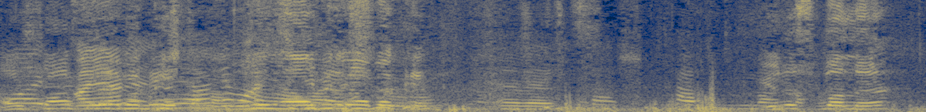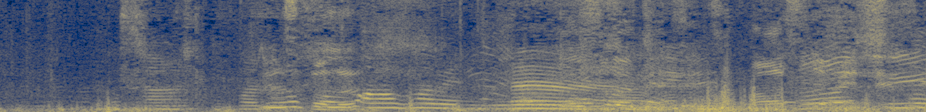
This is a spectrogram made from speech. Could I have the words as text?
Aşağısına bakın. Altına bakın. Yunus balığı. Yunus balığı. Ağzı da benziyor. Ağzı da benziyor.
